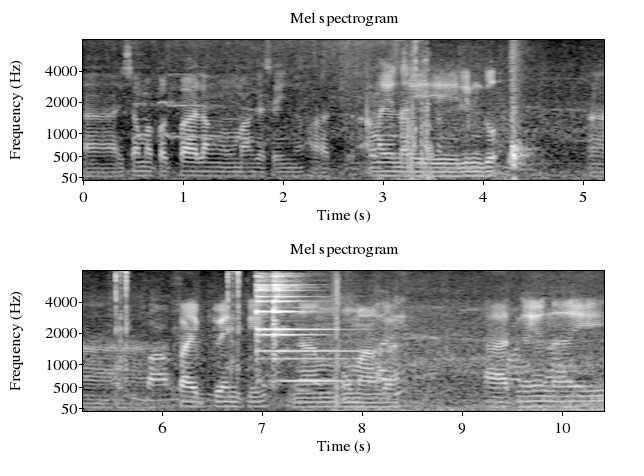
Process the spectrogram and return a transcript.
Ah, isang mapagpalang umaga sa inyo. At ah, ngayon ay linggo. Ah, 5.20 ng umaga. At ngayon ay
